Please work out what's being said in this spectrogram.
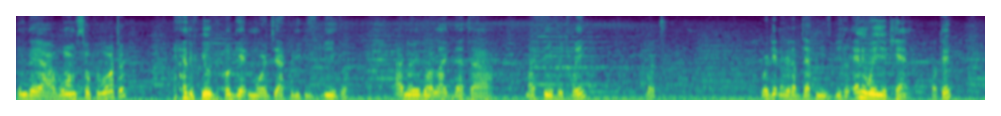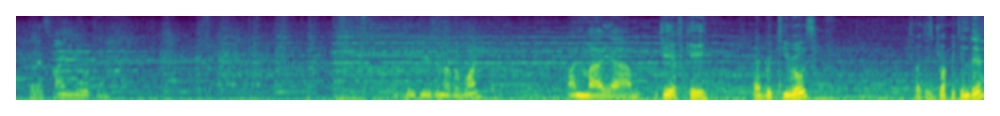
in the uh, warm soapy water and we'll go get more Japanese beetle. I know you don't like that, uh, my favorite way, but we're getting rid of Japanese beetle any way you can, okay? So let's find more of them. Okay, here's another one on my um, JFK hybrid tea rose. So I just drop it in there.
